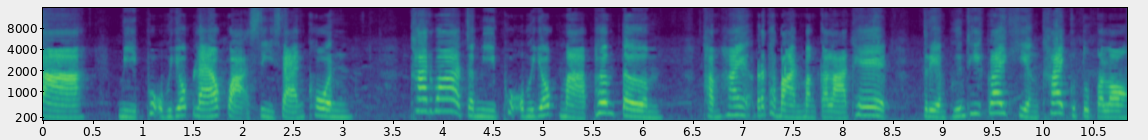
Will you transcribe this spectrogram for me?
ซา มีผู้อพยพแล้วกว่า4แสนคน คาดว่าจะมีผู้อพยพมาเพิ่มเติมทำให้รัฐบาลบังกลาเทศ เตรียมพื้นที่ใกล้เคียงค่ายกุตุปลอง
